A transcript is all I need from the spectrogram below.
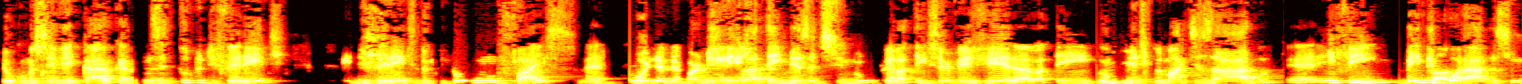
Eu comecei a ver, cara, eu quero fazer tudo diferente diferente do que todo mundo faz, né? Hoje a minha barbearia ela tem mesa de sinuca, ela tem cervejeira, ela tem ambiente climatizado, é, enfim, bem decorado, assim,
